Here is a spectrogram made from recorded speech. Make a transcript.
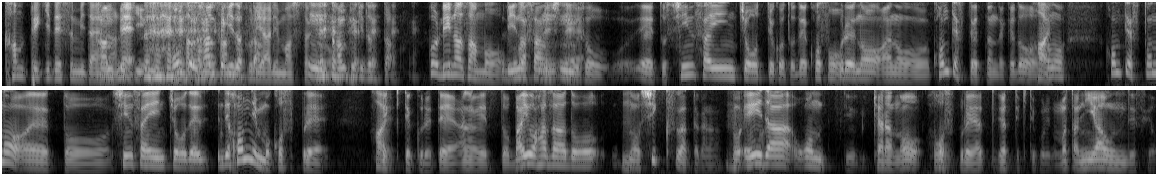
完璧ですみたいなね完璧。本当に完璧だった。ありましたけど、うん、完璧だった。これリナさんもリナさん、うんそう、えっと審査委員長っていうことでコスプレのあのコンテストやったんだけど、はい。そのコンテストのえっと審査委員長でで本人もコスプレしてきてくれて、あのえっとバイオハザードの6だったかな、のエイダ・ウォンっていうキャラのコスプレややってきてくれてまた似合うんですよ。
